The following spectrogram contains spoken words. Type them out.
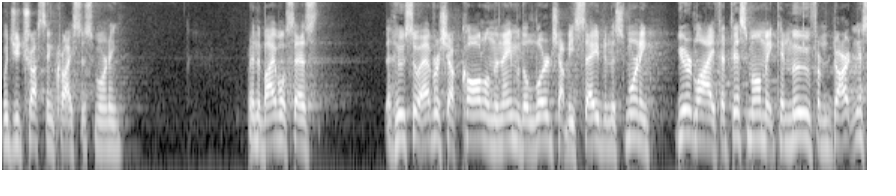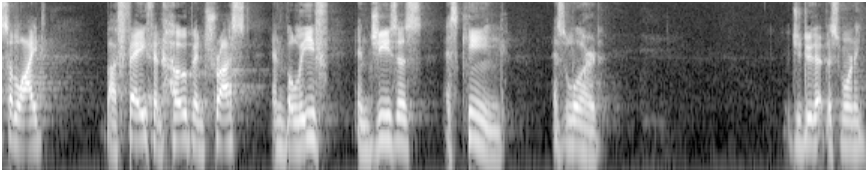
Would you trust in Christ this morning? And the Bible says that whosoever shall call on the name of the Lord shall be saved. And this morning, your life at this moment can move from darkness to light by faith and hope and trust and belief in Jesus as King, as Lord. Would you do that this morning?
